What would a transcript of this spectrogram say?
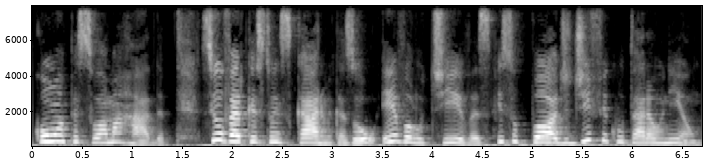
com a pessoa amarrada. Se houver questões kármicas ou evolutivas, isso pode dificultar a união,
